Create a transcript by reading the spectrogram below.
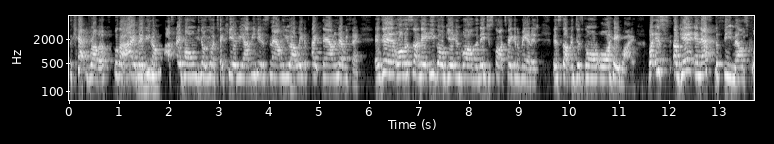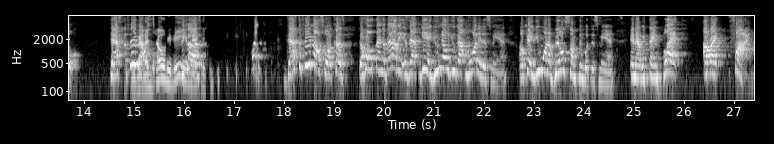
the cat brother was like, all right, baby, you know, mm-hmm. I stay home. You know, you want to take care of me. I'll be here to smile on you. I'll lay the pipe down and everything. And then all of a sudden, their ego get involved and they just start taking advantage and stuff and just going all haywire. But it's again, and that's the female's fault. That's the female's fault. Jody because, that's the female's fault because the whole thing about it is that yeah, you know you got more than this man. Okay, you want to build something with this man and everything, but all right, fine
